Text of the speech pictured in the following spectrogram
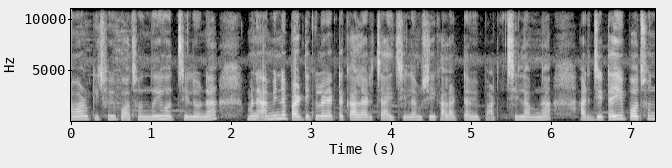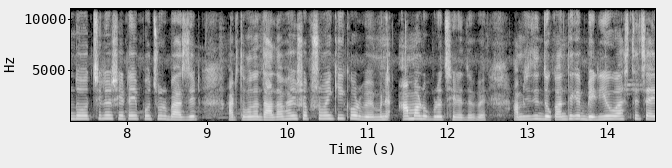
আমার কিছুই পছন্দই হচ্ছিল না। মানে আমি না পার্টিকুলার একটা কালার চাইছিলাম, সেই কালারটা আমি পাচ্ছিলাম না। আর যেটাই পছন্দ হচ্ছিল সেটাই প্রচুর বাজেট আর তোমাদের দাদাভাই সবসময় কি করবে? মানে আমার উপরে ছেড়ে দেবে। আমি যদি দোকান থেকে বেরিয়েও আসতে চাই।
